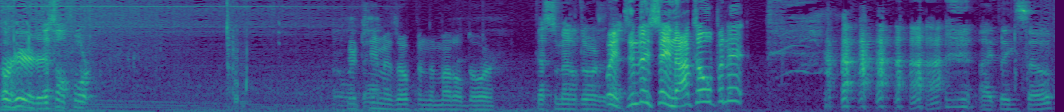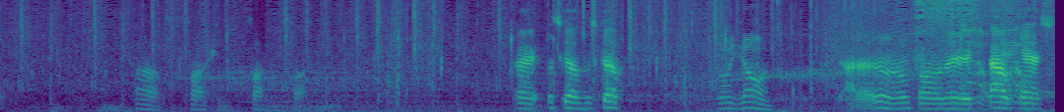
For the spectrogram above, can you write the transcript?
Oh, here it is. That's all four. I Your like team that. has opened the metal door. That's the metal door. to the Wait, net. didn't they say not to open it? I think so. Oh, fucking, fucking, fuck. Alright, let's go, let's go. Where are we going? I don't know, I'm following Eric. Ow, Ow, oh, ow. gas.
